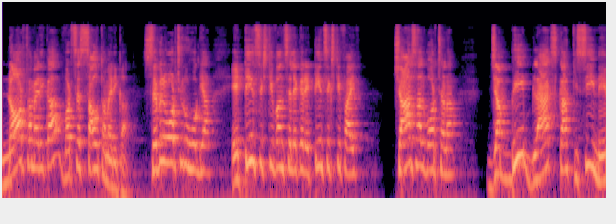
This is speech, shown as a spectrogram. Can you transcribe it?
North America versus south America. Civil war शुरू हो गया। 1861 से लेकर 1865 चार साल वॉर चला जब भी ब्लैक्स का किसी ने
